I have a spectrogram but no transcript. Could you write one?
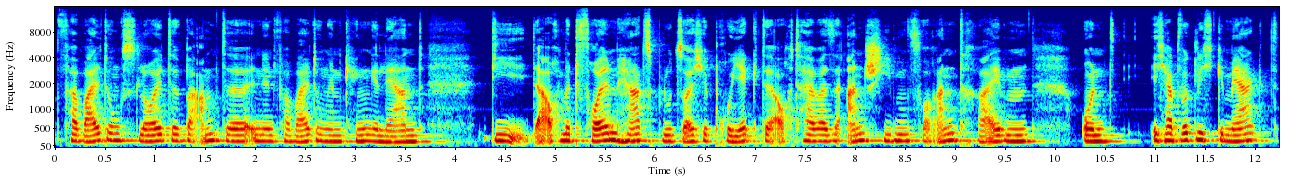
Verwaltungsleute, Beamte in den Verwaltungen kennengelernt, die da auch mit vollem Herzblut solche Projekte auch teilweise anschieben, vorantreiben. Und ich habe wirklich gemerkt,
